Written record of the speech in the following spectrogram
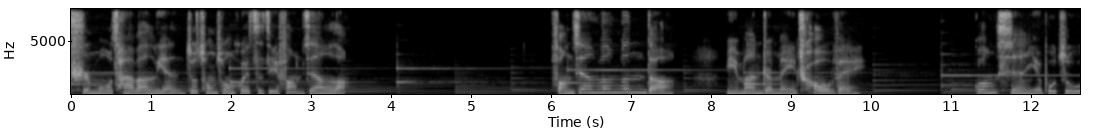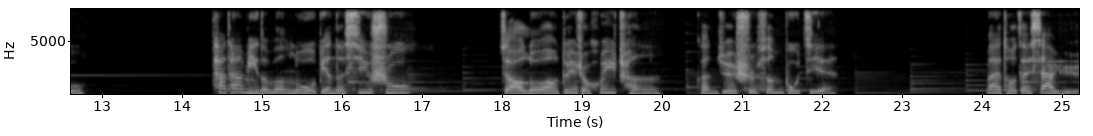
赤木擦完脸就匆匆回自己房间了。房间温温的，弥漫着霉臭味，光线也不足，榻榻米的纹路变得稀疏，角落堆着灰尘，感觉十分不洁。外头在下雨，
